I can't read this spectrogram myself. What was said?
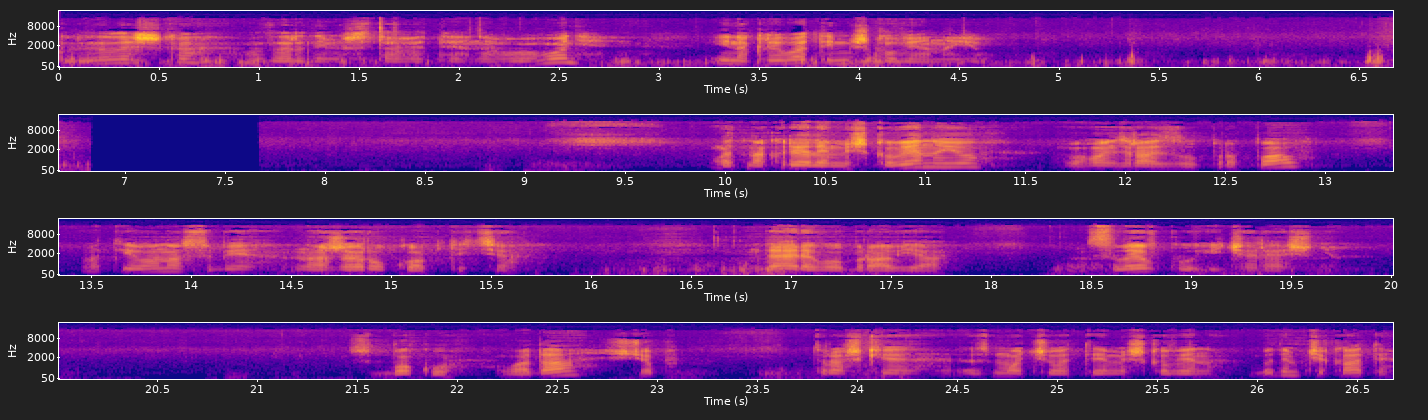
крилишка. Зараз будемо ставити на вогонь і накривати мішковиною. От накрили мішковиною, вогонь зразу пропав, от і воно собі на жару коптиться. Дерево брав я сливку і черешню. Збоку вода, щоб трошки змочувати мішковину. Будемо чекати.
